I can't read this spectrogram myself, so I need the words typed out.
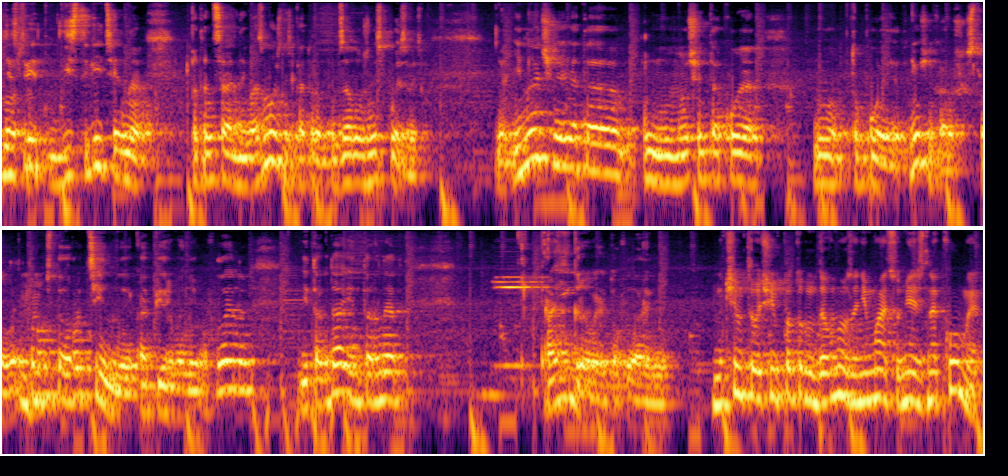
действительно, действительно потенциальные возможности, которые там заложено использовать. Иначе это очень такое ну, тупое, это не очень хорошее слово, это просто рутинное копирование офлайна, и тогда интернет проигрывает офлайну. Ну, чем-то очень подобно давно занимается. У меня есть знакомые,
